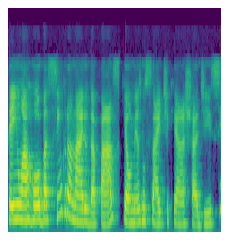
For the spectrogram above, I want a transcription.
tem o arroba sincronário da paz, que é o mesmo site que a Chá disse,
